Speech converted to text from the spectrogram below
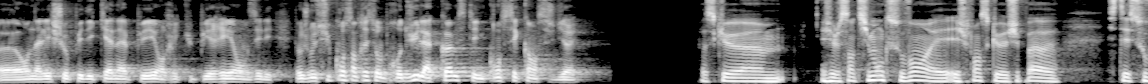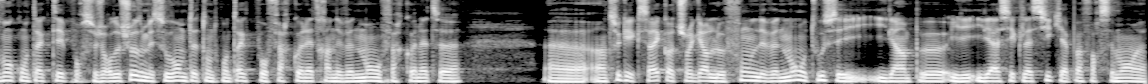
Euh, on allait choper des canapés, on récupérait, on faisait des. Donc je me suis concentré sur le produit. La com, c'était une conséquence, je dirais. Parce que j'ai le sentiment que souvent, et, je pense que je sais pas si souvent contacté pour ce genre de choses, mais souvent peut-être on te contacte pour faire connaître un événement ou faire connaître euh, euh un truc et que c'est vrai quand tu regardes le fond de l'événement ou tout, c'est il est un peu, il est, il est assez classique, il y a pas forcément euh,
